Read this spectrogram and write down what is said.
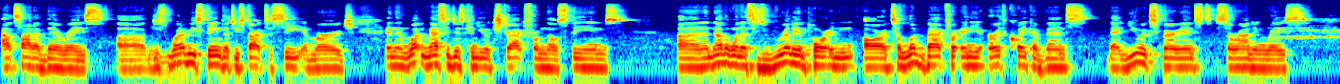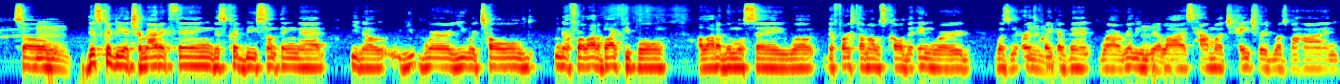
outside of their race? Uh, just what are these themes that you start to see emerge? And then what messages can you extract from those themes? Uh, and another one that's really important are to look back for any earthquake events that you experienced surrounding race. So mm. this could be a traumatic thing. This could be something that, you know, you, where you were told, you know, for a lot of black people, a lot of them will say, well, the first time I was called the N word was an earthquake mm. event where I really mm. realized how much hatred was behind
